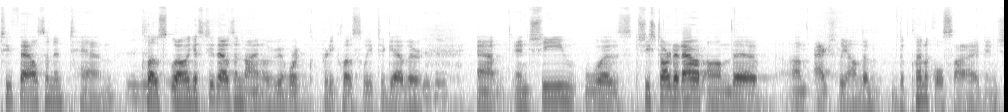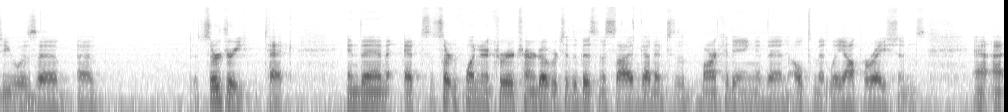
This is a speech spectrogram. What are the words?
2010. Mm-hmm. Close. Well, I guess 2009. We've been working pretty closely together, Mm-hmm. um, and she was she started out on the on actually on the the clinical side, and she was a, a, a surgery tech. And then at a certain point in her career, turned over to the business side, got into the marketing, and then ultimately operations. I, I-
